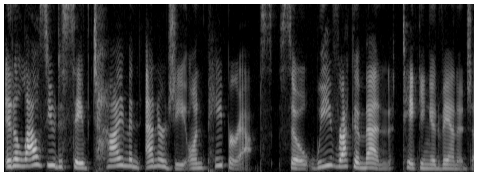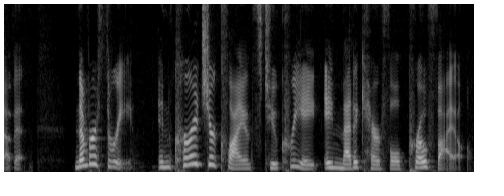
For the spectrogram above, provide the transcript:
it allows you to save time and energy on paper apps, so we recommend taking advantage of it. Number three, encourage your clients to create a Medicareful profile.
